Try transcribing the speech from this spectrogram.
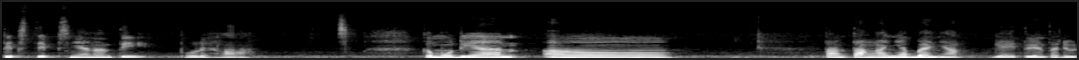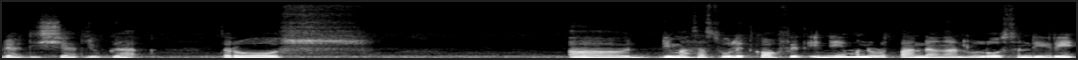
tips-tipsnya nanti boleh lah kemudian eh, tantangannya banyak yaitu yang tadi udah di share juga. Terus eh, di masa sulit covid ini menurut pandangan lu sendiri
